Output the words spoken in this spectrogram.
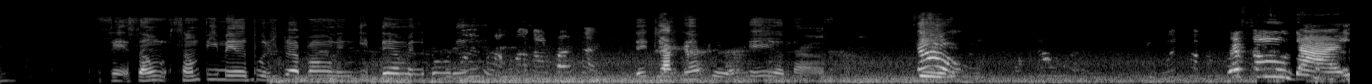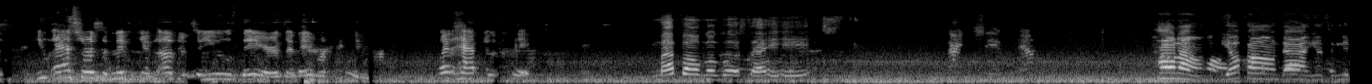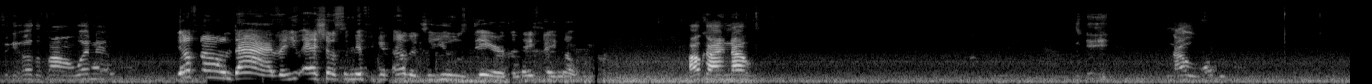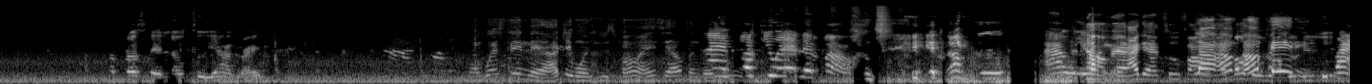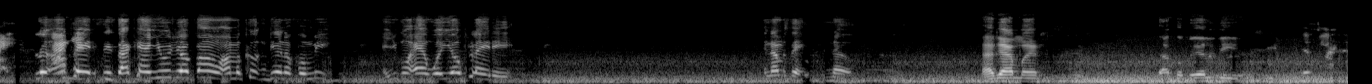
said some some females put a strap on and get them in the booty. and on the first. They Yeah. just got there. Hell no. No. You wouldn't fuck on Your phone dies. You ask your significant other to use theirs, and they refuse. What happens next? My phone gonna go upside his head. night shit, man. Hold on. Your phone died your significant other phone, wasn't it? Your phone dies, and you ask your significant other to use theirs, and they say no. Okay, no. no. My bro said no too. Y'all crazy. Now what's in there? I just want to use phone. I ain't say I was gonna go. Hey, fuck you and that phone. I'm good. I I will. No, man, I got two phones. Like, I'm, I'm of them gonna petty. Right. Look, I I'm petty. Since I can't use your phone, I'ma cook dinner for me. And you gonna ask where your plate is. And I'ma say, no. I got money. Taco Bell it is. It's like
